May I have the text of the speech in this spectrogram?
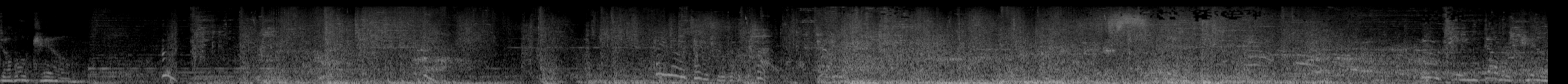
Double kill. Pay no attention to the trap. Blue team double kill.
